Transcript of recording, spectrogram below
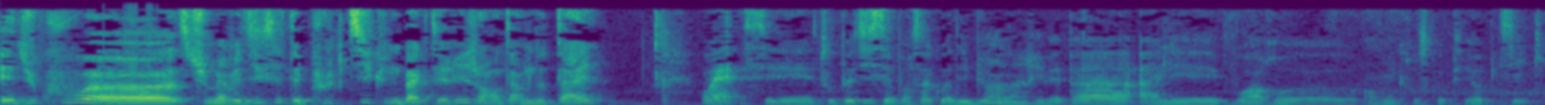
Et du coup, euh, tu m'avais dit que c'était plus petit qu'une bactérie, genre en termes de taille. Ouais, c'est tout petit. C'est pour ça qu'au début, on n'arrivait pas à les voir euh, en microscopie optique.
